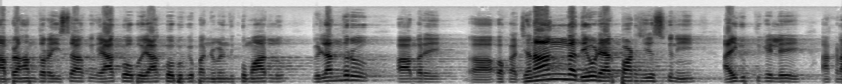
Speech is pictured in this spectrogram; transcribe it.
అబ్రహాం ద్వారా ఇసాకు యాకోబు యాకోబుకి పన్నెండు మంది కుమారులు వీళ్ళందరూ మరి ఒక జనాంగ దేవుడు ఏర్పాటు చేసుకుని ఐగుప్తుకి వెళ్ళి అక్కడ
